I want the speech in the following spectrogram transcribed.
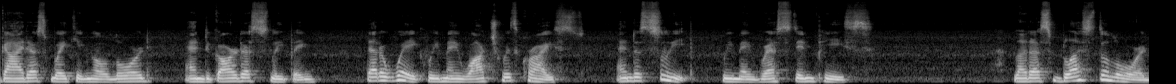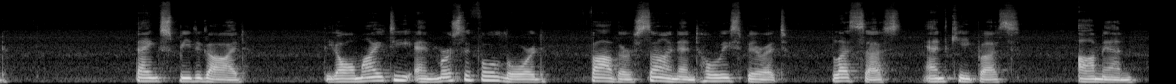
Guide us waking, O Lord, and guard us sleeping, that awake we may watch with Christ, and asleep we may rest in peace. Let us bless the Lord. Thanks be to God, the Almighty and merciful Lord, Father, Son, and Holy Spirit, bless us and keep us. Amen.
